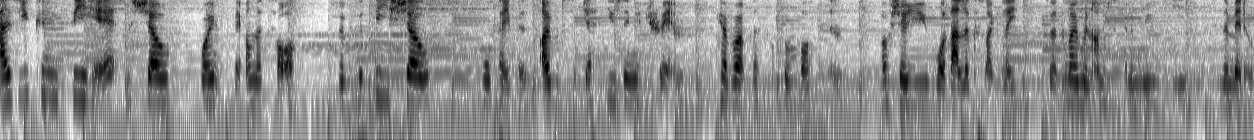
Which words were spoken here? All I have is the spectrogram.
As you can see here, the shelf won't fit on the top, so with these shelf wallpapers, I would suggest using a trim to cover up the top and bottom. I'll show you what that looks like later, so at the moment I'm just going to move these to the middle.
